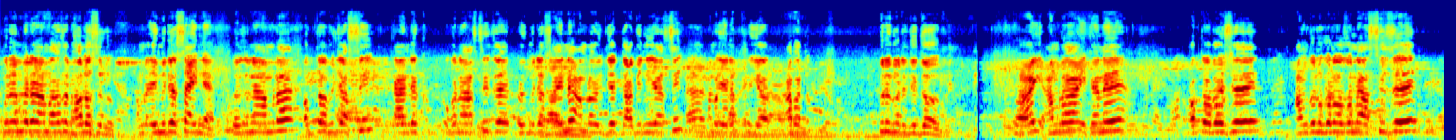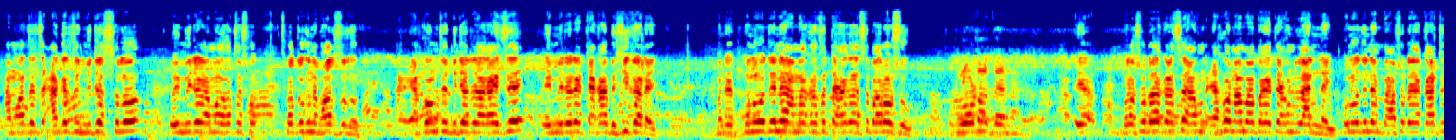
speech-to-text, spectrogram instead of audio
পুরো মিটার আমার কাছে ভালো ছিল। আমরা এই মিটার চাই না। ওই জন্য আমরা অব্দ অফিসে আসছি। কারেন্টের ওখানে আসছি যে ওই মিটার চাই না। আমরা ওই যে দাবি নিয়ে আসছি। আমাকে এটা আবার পুরো মিটার দিতে হবে। ভাই, আমরা এখানে অব্দ অফিসে আন্দোলন করার জন্য আসছি যে আমাদের যে আগে যে মিটার ছিল, ওই মিটার আমার কাছে শতগুণে ভালো ছিল। এখন যে মিটার লাগাইছে, এই মিটারের টাকা বেশি কাটায়। মানে পনেরো দিনে আমার কাছে টাকা আছে বারোশো। বারোশো টাকা কাটছে এখন- এখন আমার বাড়িতে এখন লাইন নাই। কোনো দিনে বারোশো টাকা কাটে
